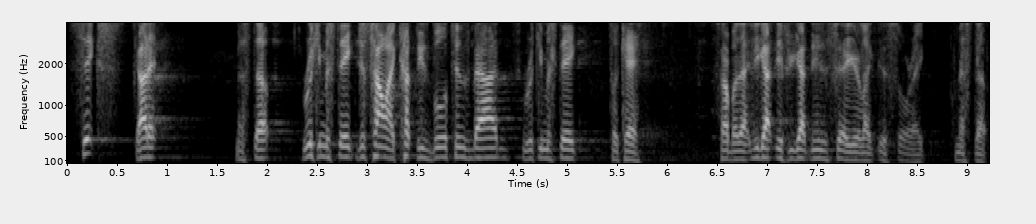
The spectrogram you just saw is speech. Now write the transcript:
six. Got it. Messed up. Rookie mistake. Just how I cut these bulletins bad. Rookie mistake. It's okay. Sorry about that. If you got, if you got these, you're like, it's all right. Messed up.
